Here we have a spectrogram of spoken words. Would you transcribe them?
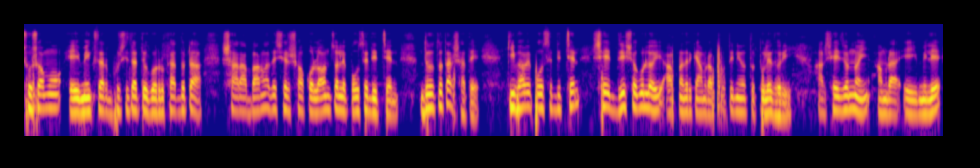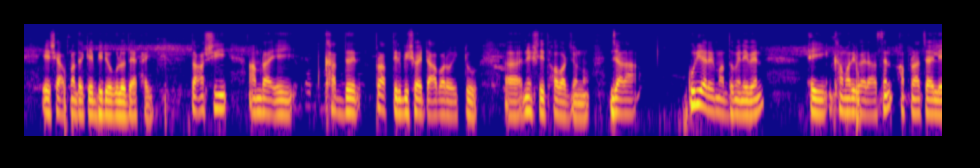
সুষম এই মিক্সার ভুসি জাতীয় গরুর খাদ্যটা সারা বাংলাদেশের সকল অঞ্চলে পৌঁছে দিচ্ছেন দ্রুততার সাথে। কীভাবে পৌঁছে দিচ্ছেন? সেই দৃশ্যগুলোই আপনাদেরকে আমরা প্রতিনিয়ত তুলে ধরি। আর সেই জন্যই আমরা এই মিলে এসে আপনাদেরকে ভিডিওগুলো দেখাই। তো আসি আমরা এই খাদ্যের প্রাপ্তির বিষয়টা আবারও একটু নিশ্চিত হওয়ার জন্য। যারা কুরিয়ারের মাধ্যমে নেবেন এই খামারি ভাইরা আছেন, আপনারা চাইলে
